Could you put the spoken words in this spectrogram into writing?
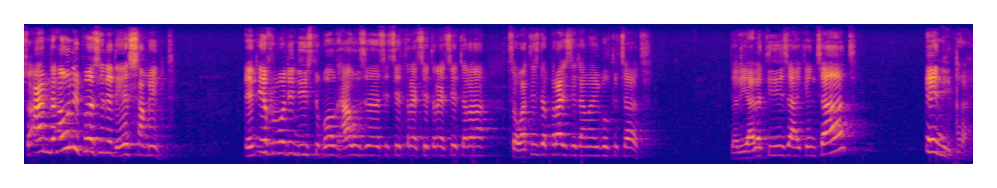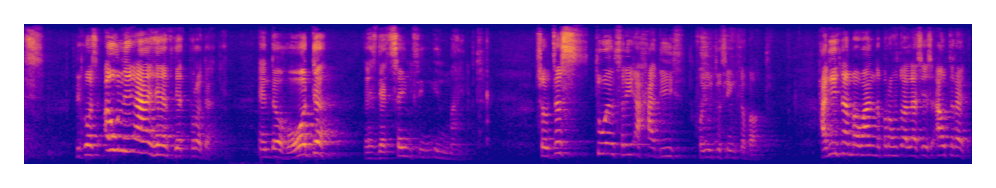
So I'm the only person that has cement. And everybody needs to build houses, etc., etc., etc. So what is the price that I'm able to charge? The reality is I can charge any price. Because only I have that product. And the hoarder has that same thing in mind. So just two and three ahadith for you to think about. Hadith number one, the Prophet Allah says outright,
